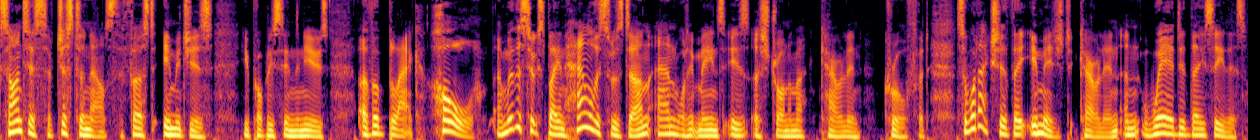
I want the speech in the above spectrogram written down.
Scientists have just announced the first images, you've probably seen the news, of a black hole. And with us to explain how this was done and what it means is astronomer Carolyn Crawford. So, what actually have they imaged, Carolyn, and where did they see this?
